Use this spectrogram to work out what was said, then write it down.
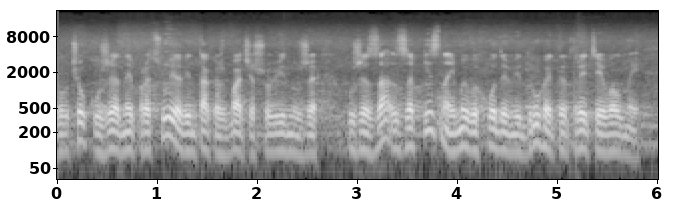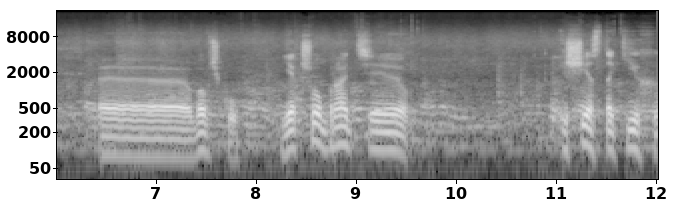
вовчок вже не працює. Він також бачить, що він вже, вже за, запізно, і ми виходимо від другої та третьої волни вовчку. Якщо брати е, ще з таких е,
